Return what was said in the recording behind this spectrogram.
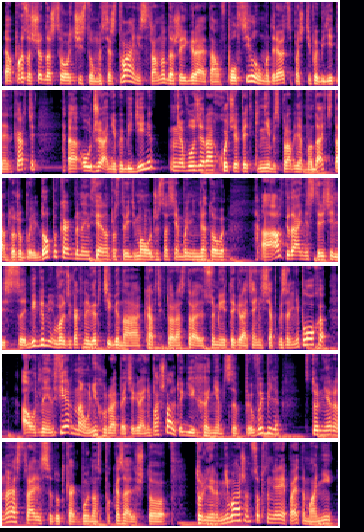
а просто за счет даже своего чистого мастерства. Они все равно, даже играя там в полсилы, умудряются почти победить на этой карте. Э, OG они победили в лузерах, хоть опять-таки, не без проблем на дате, там тоже были допы как бы на Инферно, просто, видимо, OG совсем были не готовы. А вот когда они встретились с Бигами, вроде как на Вертиго на карте, которая Австралия сумеет играть, они себя показали неплохо, а вот на Инферно у них уже опять игра не пошла, в итоге их немцы выбили с турнира, но и австралийцы тут как бы у нас показали, что турнир им не важен, собственно говоря, и поэтому они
